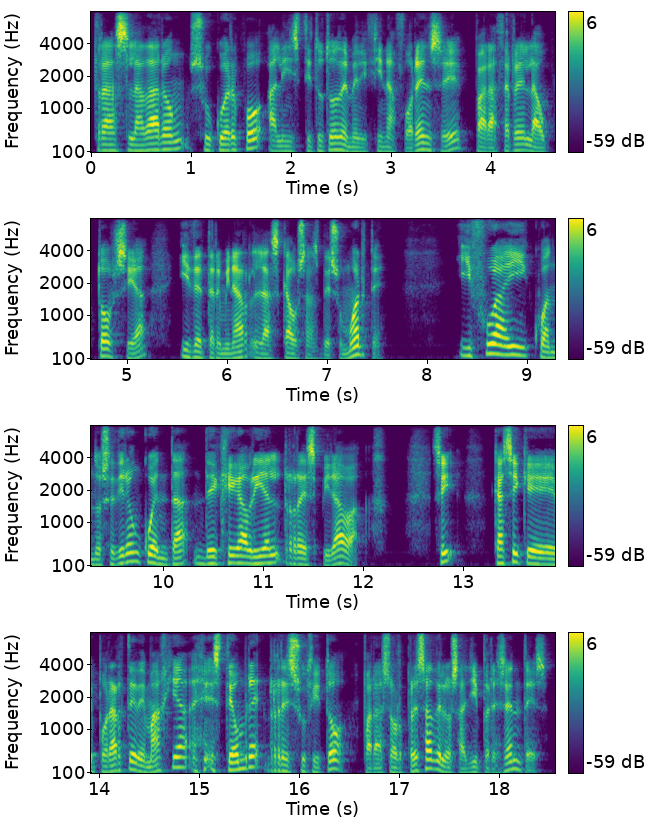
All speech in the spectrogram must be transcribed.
trasladaron su cuerpo al Instituto de Medicina Forense para hacerle la autopsia y determinar las causas de su muerte y fue ahí cuando se dieron cuenta de que Gabriel respiraba. Sí, casi que por arte de magia, este hombre resucitó, para sorpresa de los allí presentes.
